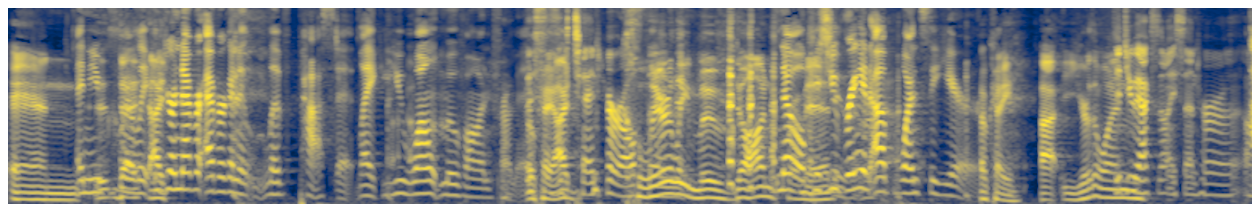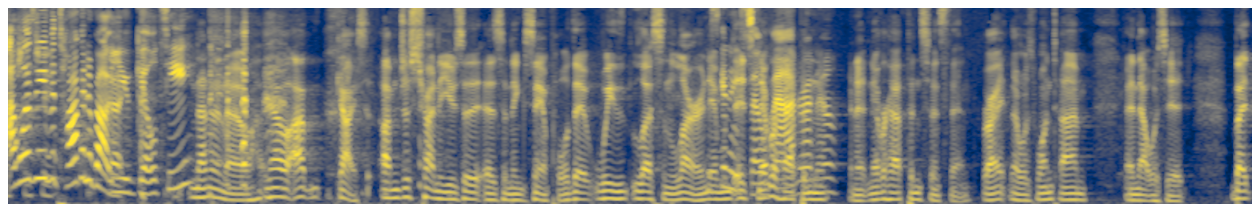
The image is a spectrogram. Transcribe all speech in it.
and And you clearly, I- you're never ever going to live past it. Like you won't move on from it. okay. I 10-year-old clearly that- moved on. No, from because you bring it up once a year. Okay, uh, you're the one. Did you accidentally send her? A I wasn't even talking about you, guilty. No, no, no, no. I'm guys. I'm just trying to use it as an example that we lesson learned, He's and it's so never mad right happened, now. and it never happened since then. Right? That was one time, and that was it. But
